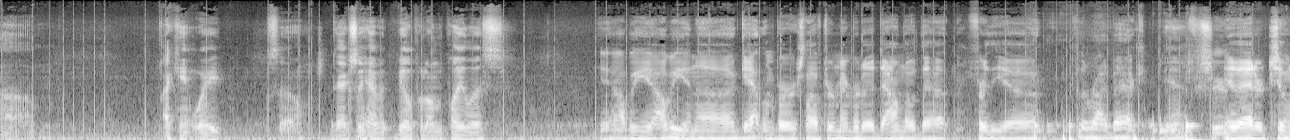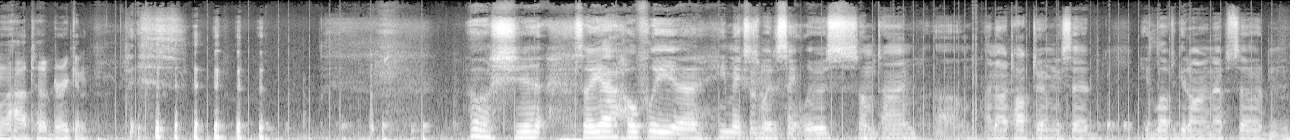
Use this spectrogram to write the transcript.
Um, I can't wait. So to actually have it be able to put on the playlist. Yeah, I'll be I'll be in uh, Gatlinburg, so I'll have to remember to download that for the uh, for the ride back. Yeah, for sure. Yeah, that or chilling in the hot tub drinking. Oh shit. So yeah, hopefully uh, he makes his way to St. Louis sometime. Um, I know I talked to him and he said he'd love to get on an episode and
